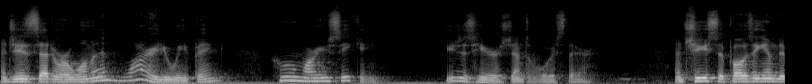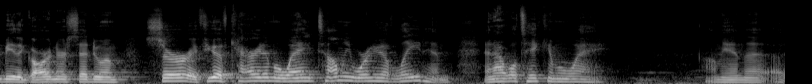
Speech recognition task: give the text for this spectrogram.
And Jesus said to her, Woman, why are you weeping? Whom are you seeking? You just hear his gentle voice there. And she, supposing him to be the gardener, said to him, Sir, if you have carried him away, tell me where you have laid him, and I will take him away. I mean, the, uh,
